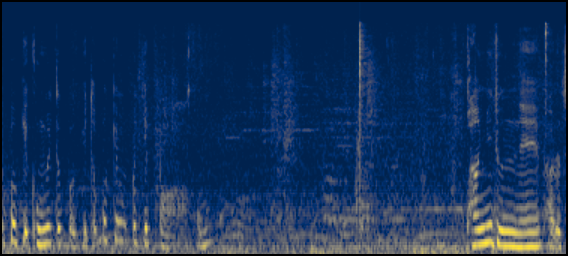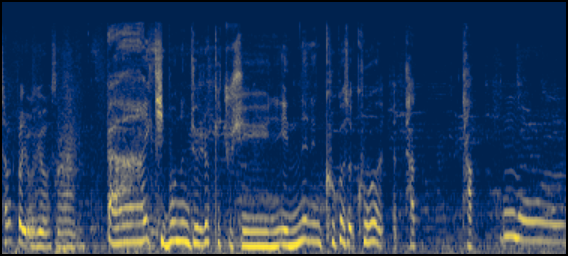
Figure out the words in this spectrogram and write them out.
떡볶이 국물 떡볶이 떡볶이 먹고 싶어. 광이 좋네. 바로 창가 여기여서. 아, 이 기본은 줄 이렇게 주신 옛날엔 그거 그거였다. 닭 닭국물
